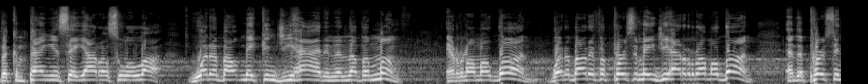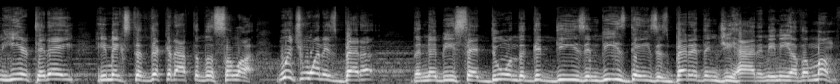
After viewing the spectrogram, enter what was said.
The companion said, Ya Rasulullah, what about making jihad in another month? In Ramadan. What about if a person made jihad in Ramadan and the person here today, he makes the dhikr after the salah? Which one is better? The Nabi said doing the good deeds in these days is better than jihad in any other month.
